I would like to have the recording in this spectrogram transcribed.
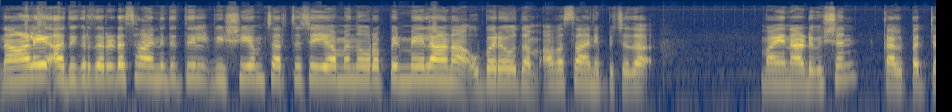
നാളെ അധികൃതരുടെ സാന്നിധ്യത്തിൽ വിഷയം ചർച്ച ചെയ്യാമെന്ന ഉറപ്പിന്മേലാണ് ഉപരോധം അവസാനിപ്പിച്ചത്. വയനാട് വിഷൻ കൽപ്പറ്റ.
